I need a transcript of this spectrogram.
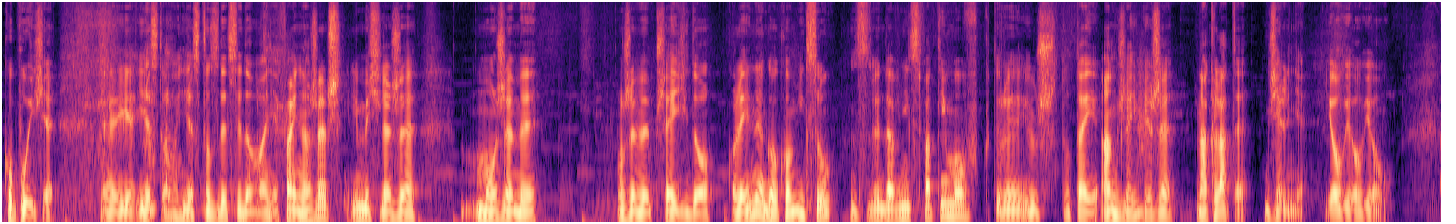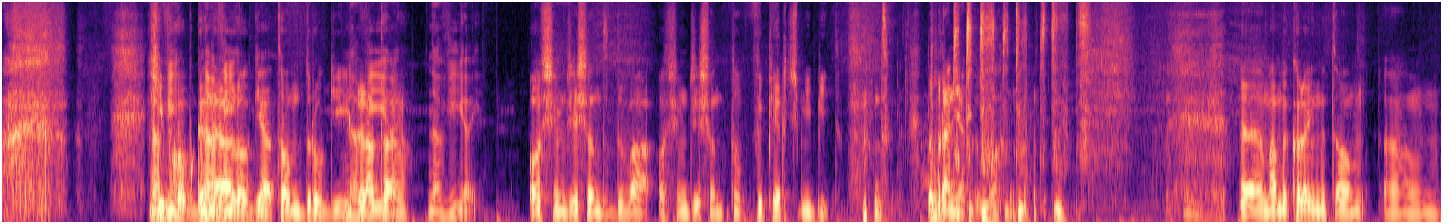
kupujcie. E, jest to, jest to zdecydowanie fajna rzecz i myślę, że możemy możemy przejść do kolejnego komiksu z wydawnictwa Timow, który już tutaj Andrzej bierze na klatę dzielnie. Yo, yo, yo. Hip-hop genealogia, tom drugi, nawijaj, lata... Nawijaj. 82, 80 to wypierć mi bit. Dobra, nie. Bo... E, mamy kolejny tom um,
